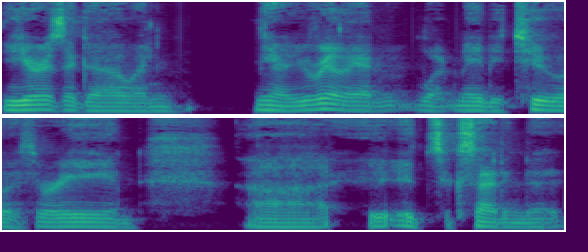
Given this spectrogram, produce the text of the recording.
years ago and, you know, you really had what, maybe two or three. And uh, it's exciting to,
